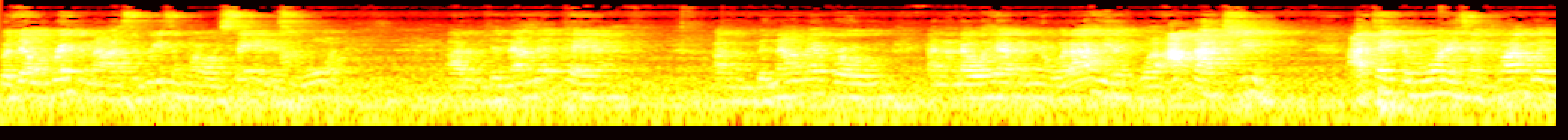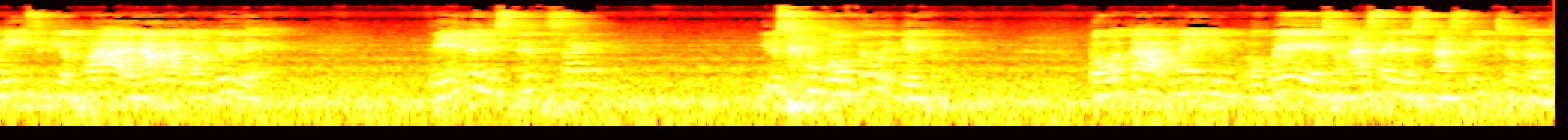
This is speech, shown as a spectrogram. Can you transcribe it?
But don't recognize the reason why we're saying is warning. I've been down that path. I've been down that road. And I know what happened and what I hear. Well, I'm not you. I take the warnings and apply what needs to be applied, and I'm not going to do that. The ending is still the same. You just gonna go through it differently. But what God made you aware is when I say this and I speak to the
